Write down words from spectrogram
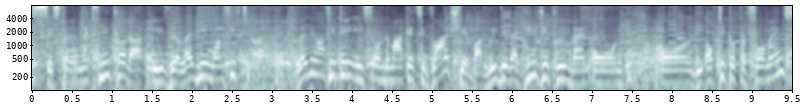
system. The next new product is the LEDbeam 150. LEDbeam 150 is on the market since last year, but we did a huge improvement on, on the optical performance.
